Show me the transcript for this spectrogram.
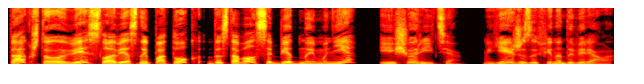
Так что весь словесный поток доставался бедной мне и еще Рите. Ей Жозефина доверяла.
